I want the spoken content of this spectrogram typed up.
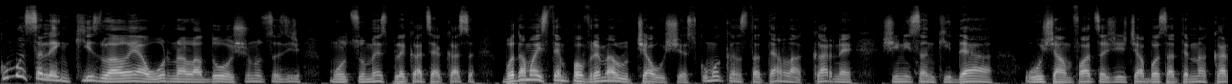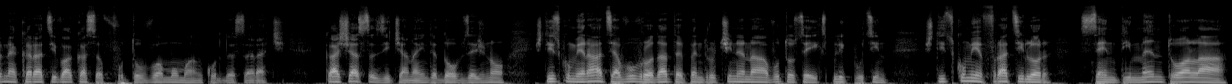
Cum mă să le închizi la ăia urna la 21 să zici mulțumesc, plecați acasă? Bă, dar mai suntem pe vremea lui Ceaușescu, mă, când stăteam la carne și ni se închidea ușa în față și zicea, bă, s-a terminat carnea, cărați-vă acasă, futu-vă muma în cur de săraci. Ca așa să zicea înainte de 89. Știți cum era? Ați avut vreodată? Pentru cine n-a avut o să explic puțin. Știți cum e, fraților, sentimentul ăla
